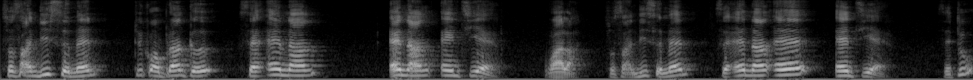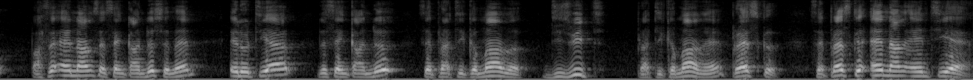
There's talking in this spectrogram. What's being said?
70 hein. semaines, tu comprends que c'est un an, un an, un tiers. Voilà. 70 semaines, c'est un an, un, un tiers. C'est tout. Parce qu'un an, c'est 52 semaines. Et le tiers de 52, c'est pratiquement 18. Pratiquement, hein, presque. C'est presque un an, un tiers.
